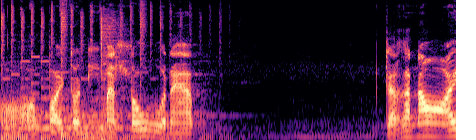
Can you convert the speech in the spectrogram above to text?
อ๋อปล่อยตัวนี้มาสู้นะครับ จอกันหน่อย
